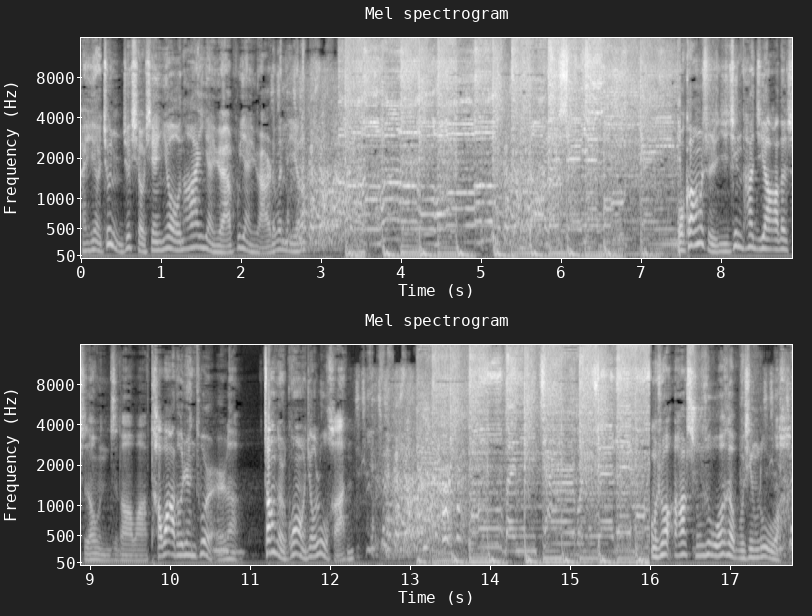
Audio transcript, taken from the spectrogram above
哎呀，就你这小鲜肉，那还演员不演员的问题了。我刚开始一进他家的时候，你知道吧？他爸都认错人了，张嘴管我叫鹿晗。我说啊，叔叔，我可不姓鹿啊。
